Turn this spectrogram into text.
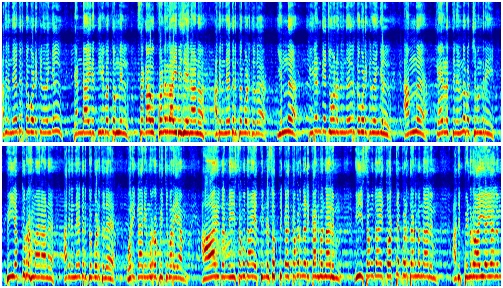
അതിന് നേതൃത്വം കൊടുക്കുന്നതെങ്കിൽ രണ്ടായിരത്തി ഇരുപത്തി ഒന്നിൽ സഖാവ് പിണറായി വിജയനാണ് അതിന് നേതൃത്വം കൊടുത്തത്. ഇന്ന് കിരൺ ഗജുവാണ് അതിന് നേതൃത്വം കൊടുക്കുന്നതെങ്കിൽ അന്ന് കേരളത്തിലെ ന്യൂനപക്ഷ മന്ത്രി വി അബ്ദുറഹ്മാനാണ് അതിന് നേതൃത്വം കൊടുത്തത്. ഒരു കാര്യം ഉറപ്പിച്ച് പറയാം. ആര് തന്നെ ഈ സമുദായത്തിന്റെ സ്വത്തുക്കൾ കവർന്നെടുക്കാൻ വന്നാലും ഈ സമുദായത്തെ ഒറ്റപ്പെടുത്താൻ വന്നാലും അത് പിണറായി ആയാലും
